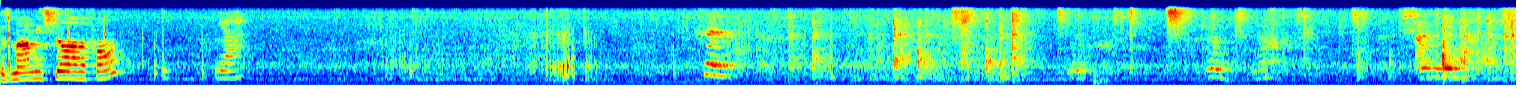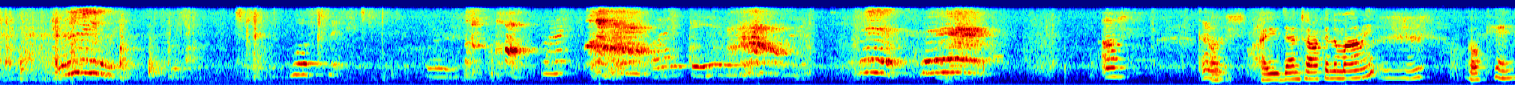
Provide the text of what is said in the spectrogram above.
Is mommy still on the phone? Yeah. Are you done talking to mommy? mhm. Okay.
